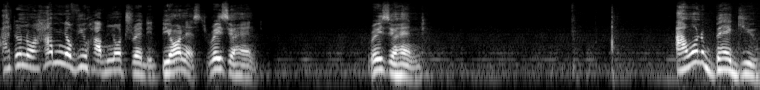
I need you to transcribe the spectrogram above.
I don't know how many of you have not read it. Be honest. Raise your hand. Raise your hand. I want to beg you.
